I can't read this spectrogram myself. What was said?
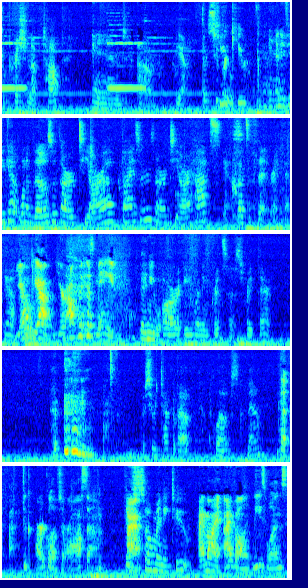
compression up top, and um, yeah, they're super cute. And if you get one of those with our tiara visors or our tiara hats, Yes. that's a fit right there. Yeah. Yeah, oh, yeah, your outfit is made. Then you are a running princess right there. Should we talk about gloves now? The, the our gloves are awesome. There's Ah. so many too. I'm eye- eyeballing these ones.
